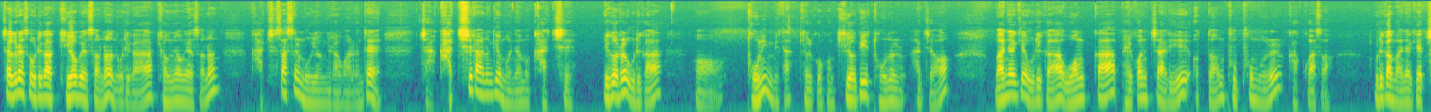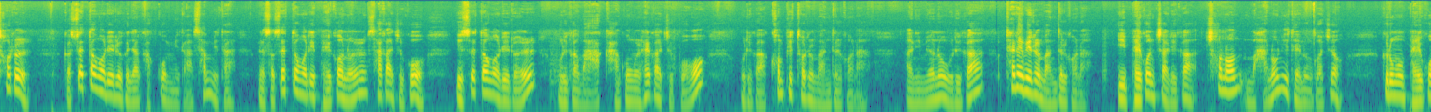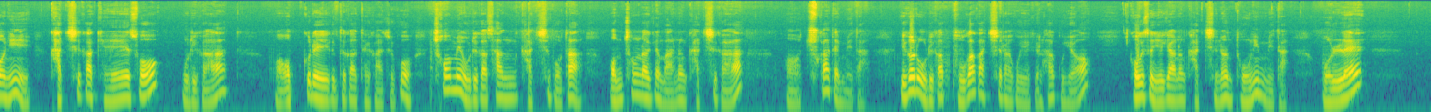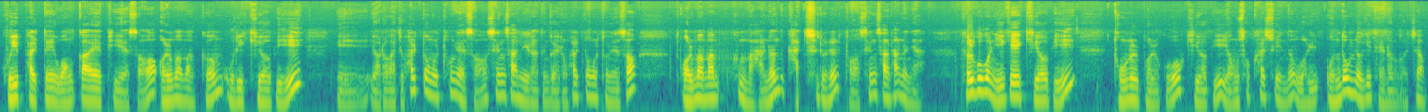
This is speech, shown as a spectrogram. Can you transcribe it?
자, 그래서 우리가 기업에서는 우리가 경영에서는 가치사슬 모형이라고 하는데 자, 가치라는 게 뭐냐면 가치. 이거를 우리가 어 돈입니다. 결국은 기업이 돈을 하죠. 만약에 우리가 원가 100원짜리 어떤 부품을 갖고 와서 우리가 만약에 철을 그러니까 쇳덩어리를 그냥 갖고 옵니다. 삽니다. 그래서 쇳덩어리 100원을 사가지고 이 쇳덩어리를 우리가 막 가공을 해가지고 우리가 컴퓨터를 만들거나 아니면 우리가 테레비를 만들거나 이 100원짜리가 1000원, 만원이 되는 거죠. 그러면 100원이 가치가 계속 우리가 어, 업그레이드가 돼가지고 처음에 우리가 산 가치보다 엄청나게 많은 가치가 어, 추가됩니다. 이걸 우리가 부가가치라고 얘기를 하고요. 거기서 얘기하는 가치는 돈입니다. 원래 구입할 때 원가에 비해서 얼마만큼 우리 기업이 여러 가지 활동을 통해서 생산이라든가 이런 활동을 통해서 얼마만큼 많은 가치를 더 생산하느냐. 결국은 이게 기업이 돈을 벌고 기업이 영속할 수 있는 원동력이 되는 거죠.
